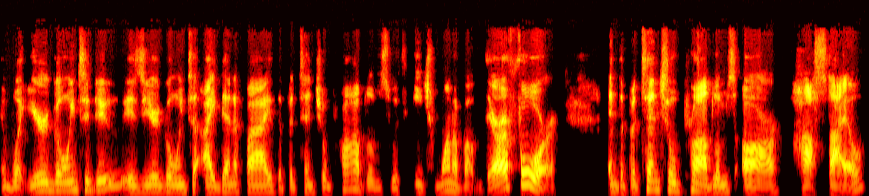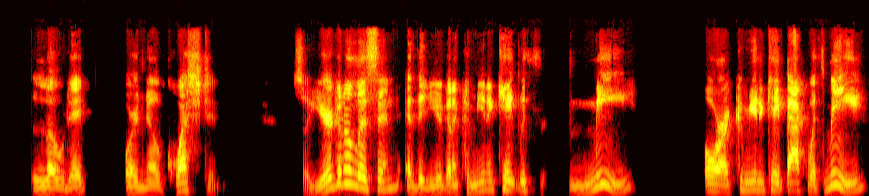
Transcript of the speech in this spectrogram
And what you're going to do is you're going to identify the potential problems with each one of them. There are four, and the potential problems are hostile, loaded, or no question. So you're going to listen, and then you're going to communicate with me or communicate back with me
